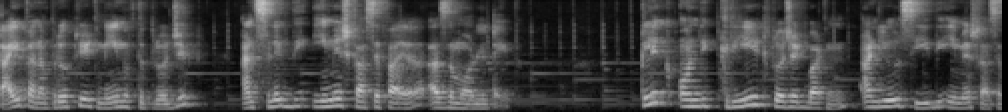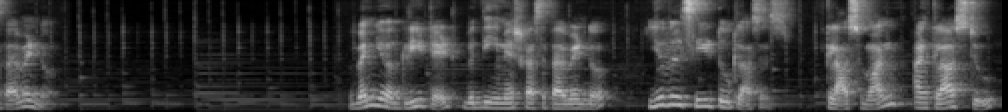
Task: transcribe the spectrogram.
Type an appropriate name of the project and select the image classifier as the model type. Click on the Create Project button and you'll see the image classifier window. When you are greeted with the image classifier window, you will see two classes, class 1 and class 2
